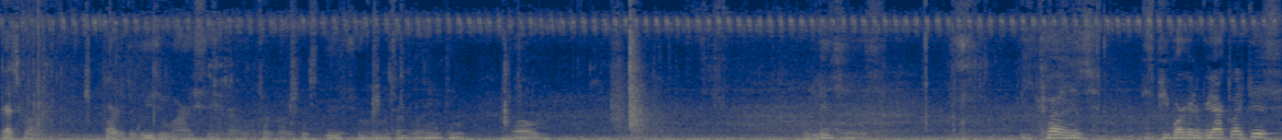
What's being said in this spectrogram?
that's why part of the reason why I said I don't want to talk about anything spiritual. I don't want to talk about anything um, religious because these people are gonna react like this.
